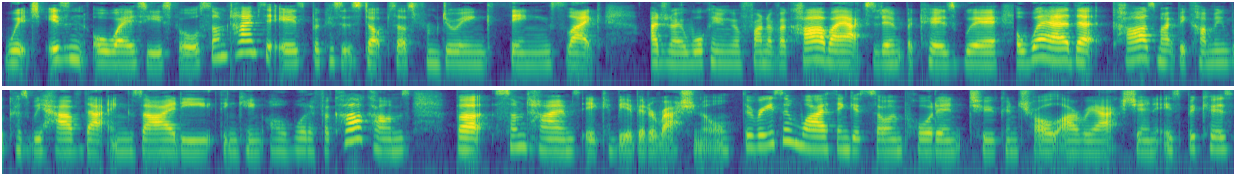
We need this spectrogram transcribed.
which isn't always useful. Sometimes it is because it stops us from doing things like I don't know, walking in front of a car by accident because we're aware that cars might be coming because we have that anxiety thinking, oh, what if a car comes? But sometimes it can be a bit irrational. The reason why I think it's so important to control our reaction is because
